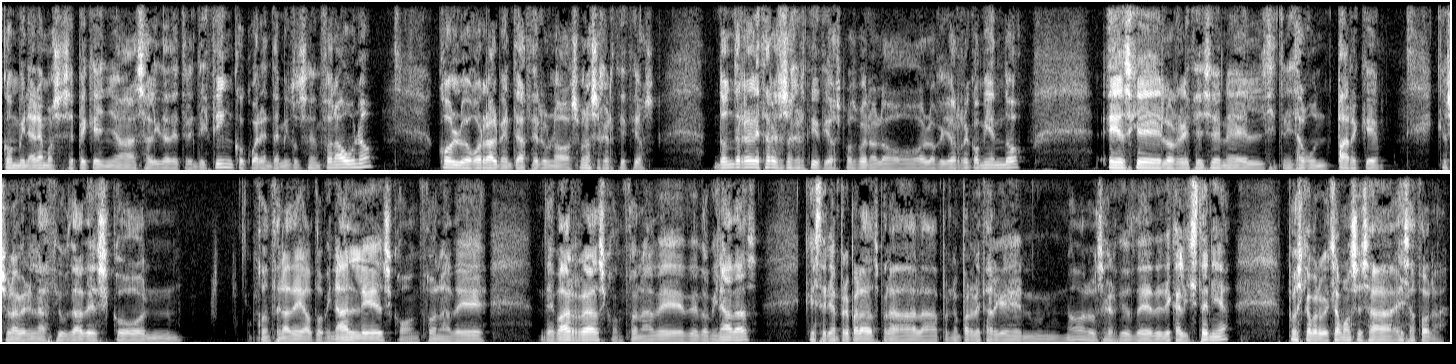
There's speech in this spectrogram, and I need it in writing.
combinaremos esa pequeña salida de 35-40 minutos en zona 1, con luego realmente hacer unos, unos ejercicios. ¿Dónde realizar esos ejercicios? Pues bueno, lo, lo que yo os recomiendo es que lo realicéis en el, si tenéis algún parque que suele haber en las ciudades con, con zona de abdominales, con zona de, de barras, con zona de, dominadas, que estarían preparadas para, la, para realizar en, ¿no? los ejercicios de, calistenia, pues que aprovechamos esa, esa zona,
